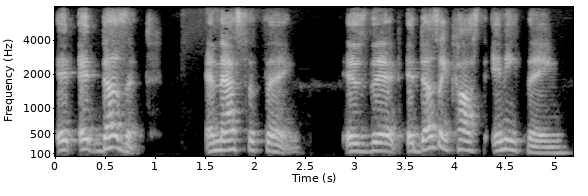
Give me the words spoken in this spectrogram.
it, it doesn't. And that's the thing is that it doesn't cost anything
